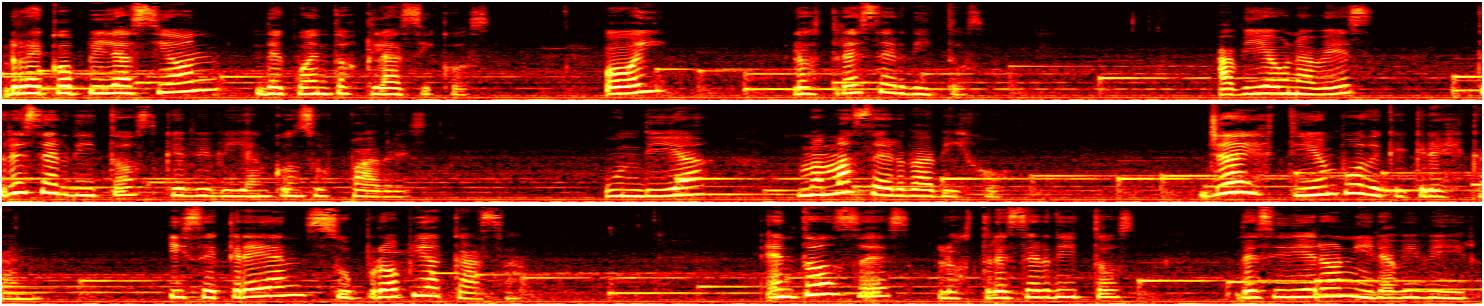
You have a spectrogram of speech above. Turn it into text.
Recopilación de cuentos clásicos. Hoy, los tres cerditos. Había una vez tres cerditos que vivían con sus padres. Un día, mamá cerda dijo, ya es tiempo de que crezcan y se crean su propia casa. Entonces, los tres cerditos decidieron ir a vivir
